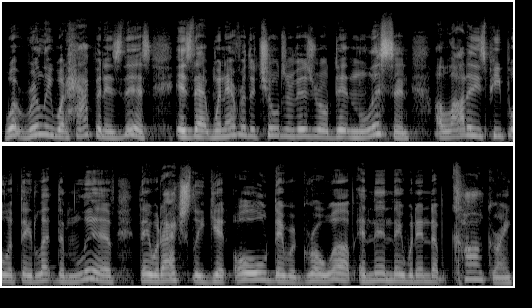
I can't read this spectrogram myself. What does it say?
what really would happen is this: is that whenever the children of Israel didn't listen, a lot of these people, if they let them live, they would actually get old, they would grow up, and then they would end up conquering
